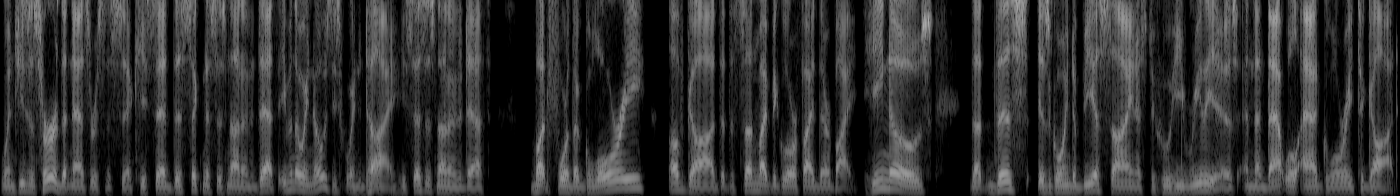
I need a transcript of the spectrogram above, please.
when Jesus heard that Lazarus is sick, he said, This sickness is not unto death. Even though he knows he's going to die, he says it's not unto death, but for the glory of God, that the Son might be glorified thereby. He knows that this is going to be a sign as to who he really is, and that that will add glory to God.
